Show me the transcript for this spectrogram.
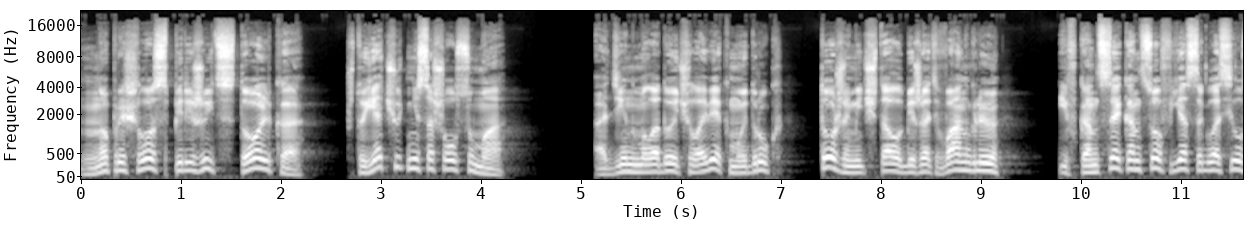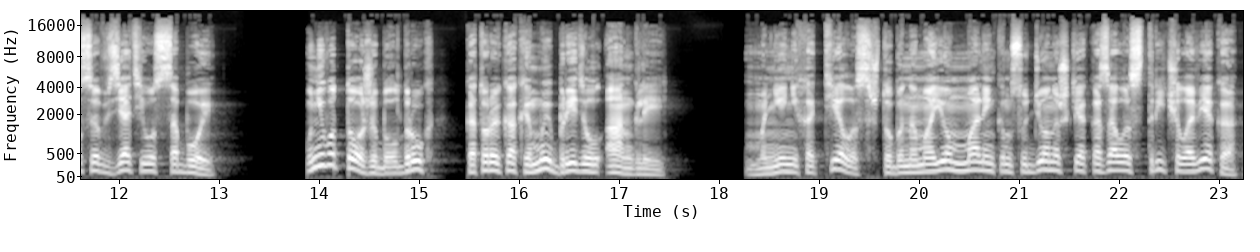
но пришлось пережить столько, что я чуть не сошел с ума. Один молодой человек, мой друг, тоже мечтал бежать в Англию, и в конце концов я согласился взять его с собой. У него тоже был друг, который, как и мы, бредил Англией. Мне не хотелось, чтобы на моем маленьком суденышке оказалось три человека,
